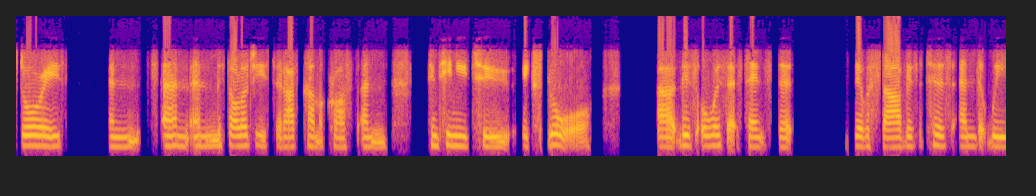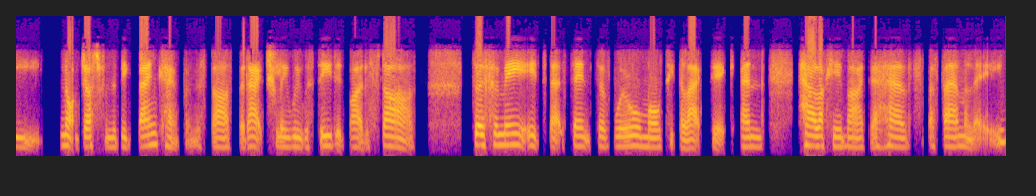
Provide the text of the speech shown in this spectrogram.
stories and and and mythologies that I've come across and continue to explore, uh, there's always that sense that there were star visitors and that we, not just from the Big Bang, came from the stars, but actually we were seeded by the stars. So for me, it's that sense of we're all multi-galactic and how lucky am I to have a family.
